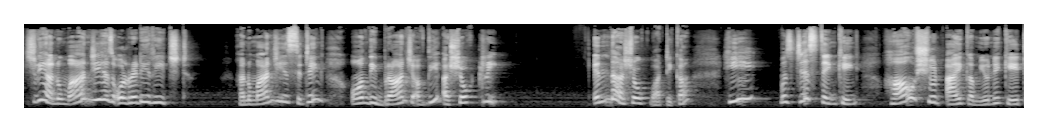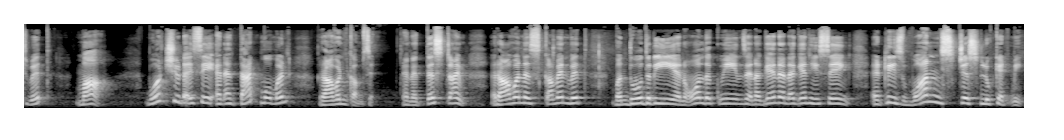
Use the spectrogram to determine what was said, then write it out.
Sri Hanumanji has already reached. Hanumanji is sitting on the branch of the Ashok tree. In the Ashok Vatika, he was just thinking, how should I communicate with Ma? What should I say? And at that moment, Ravan comes in. And at this time, Ravan has come in with Mandodari and all the queens, and again and again he's saying, at least once just look at me.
